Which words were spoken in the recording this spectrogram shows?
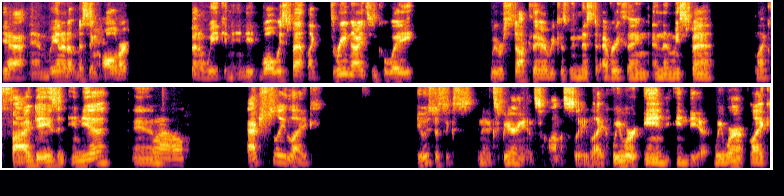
Yeah, and we ended up missing all of our. Been a week in India. Well, we spent like three nights in Kuwait. We were stuck there because we missed everything, and then we spent like five days in India, and wow, actually, like it was just ex- an experience. Honestly, like we were in India. We weren't like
